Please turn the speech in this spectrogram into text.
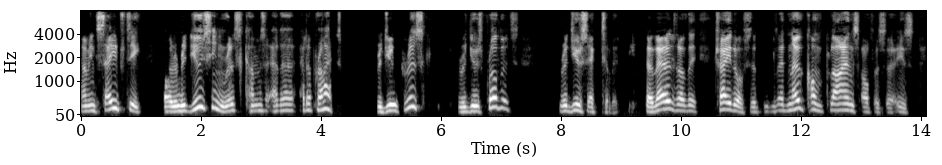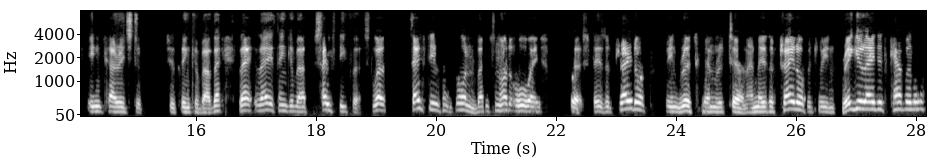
I mean, safety or reducing risk comes at a at a price. Reduce risk, reduce profits, reduce activity. So those are the trade-offs that, that no compliance officer is encouraged to, to think about. They, they, they think about safety first. Well, safety is important, but it's not always first. There's a trade-off between risk and return. And there's a trade off between regulated capital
